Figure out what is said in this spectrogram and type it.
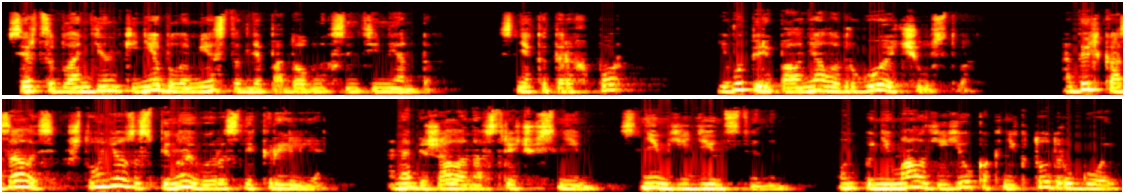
В сердце блондинки не было места для подобных сантиментов. С некоторых пор его переполняло другое чувство. Адель казалось, что у нее за спиной выросли крылья. Она бежала навстречу с ним, с ним единственным. Он понимал ее, как никто другой,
